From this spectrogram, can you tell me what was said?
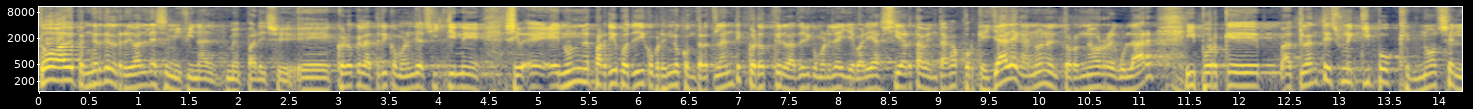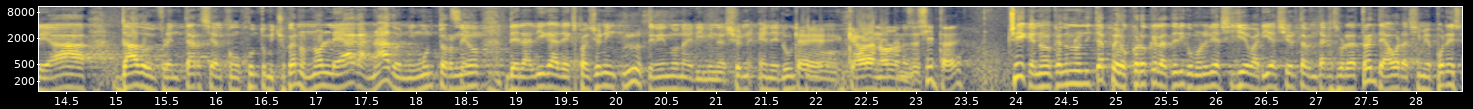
Todo va a depender del rival de semifinal, me parece. Eh, creo que el Atlético Morelia sí tiene, si- eh, en un partido hipotético, por ejemplo, contra Atlante, creo que el Atlético Morelia llevaría cierta ventaja porque ya le ganó en el torneo regular y porque Atlante es un equipo que no se le ha dado enfrentarse al conjunto michoacano, no le ha ganado en ningún torneo de la Liga de Expansión, incluso teniendo una eliminación en el último. Que, que ahora no lo necesita, ¿eh? Sí, que no, que no lo necesita, pero creo que el Atlético Morelia sí llevaría cierta ventaja sobre el Atlante. Ahora, si me pones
